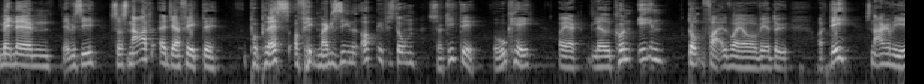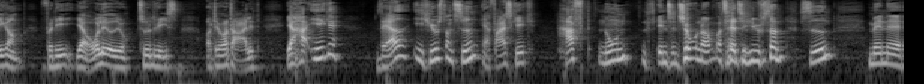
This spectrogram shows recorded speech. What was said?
Men øhm, jeg vil sige, så snart at jeg fik det på plads og fik magasinet op i pistolen, så gik det okay. og jeg lavede kun én dum fejl, hvor jeg var ved at dø. Og det snakker vi ikke om, fordi jeg overlevede jo tydeligvis, og det var dejligt. Jeg har ikke været i Houston siden. Jeg har faktisk ikke haft nogen intention om at tage til Houston siden. Men øh,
